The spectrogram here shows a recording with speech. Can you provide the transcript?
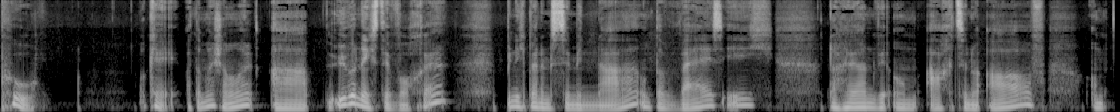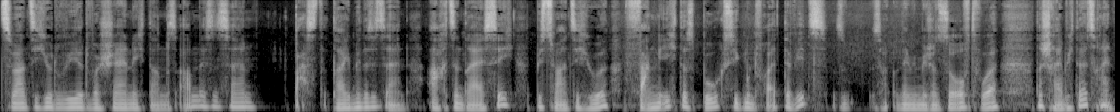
puh, Okay, warte mal, schauen wir mal. Äh, übernächste Woche bin ich bei einem Seminar und da weiß ich, da hören wir um 18 Uhr auf. Um 20 Uhr wird wahrscheinlich dann das Abendessen sein. Passt, trage ich mir das jetzt ein. 18.30 bis 20 Uhr fange ich das Buch Sigmund Freud, der Witz, also, das nehme ich mir schon so oft vor, dann schreibe ich da jetzt rein.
